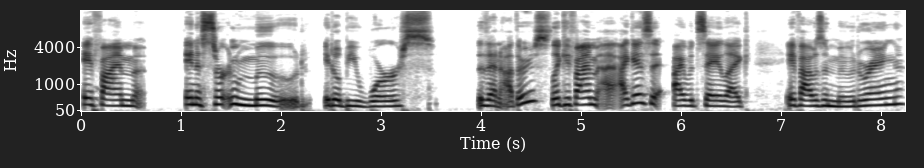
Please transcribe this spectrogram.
if I'm in a certain mood, it'll be worse than others. Like if I'm, I guess I would say like if I was a mood ring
